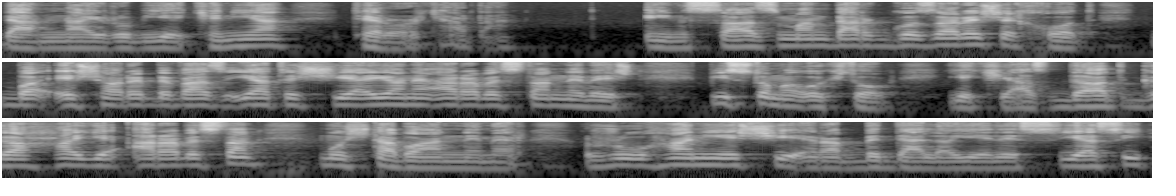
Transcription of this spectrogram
در نایروبی کنیا ترور کردند. این سازمان در گزارش خود با اشاره به وضعیت شیعیان عربستان نوشت 20 اکتبر یکی از دادگاه های عربستان مشتبه نمر روحانی شیعه را به دلایل سیاسی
